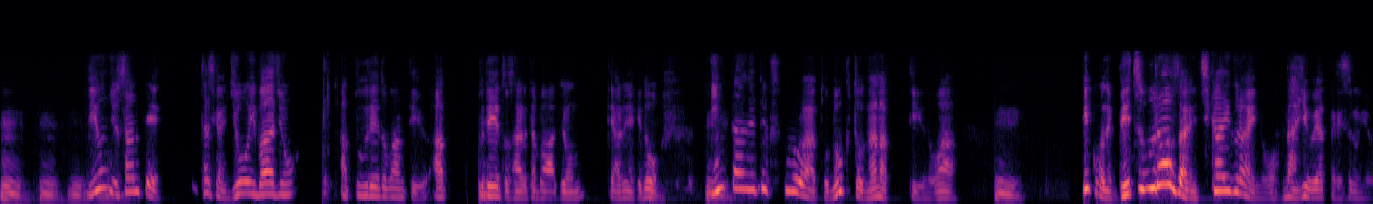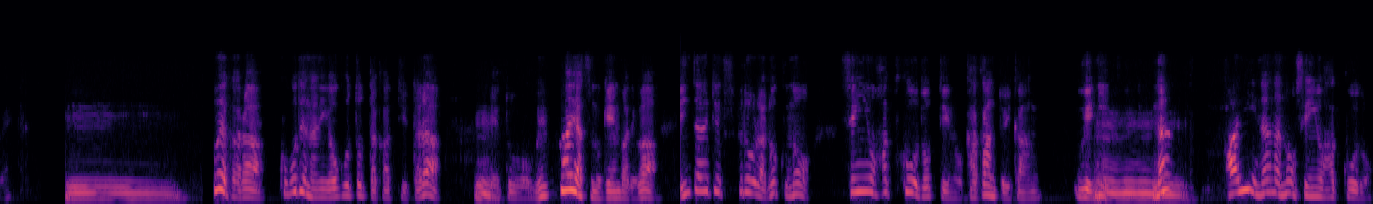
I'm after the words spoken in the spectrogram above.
うんうんうんで、43って確かに上位バージョンアップグレード版っていう、アップデートされたバージョンってあるんやけど、インターネットエクスプローラーと6と7っていうのは、うん。結構ね、別ブラウザーに近いぐらいの内容やったりするんよね。うーん。そうやから、ここで何が起こっとったかって言ったら、うん。えっと、ウェブ開発の現場では、インターネットエクスプローラー6の専用ハックコードっていうのを書かんといかん上に、な IE7 の専用ハックコード、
